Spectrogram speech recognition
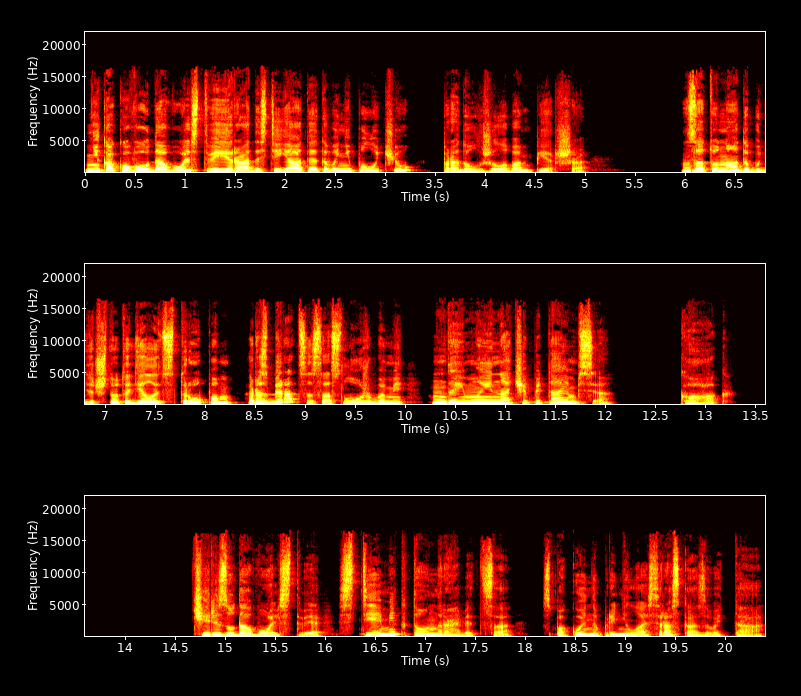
«Никакого удовольствия и радости я от этого не получу», — продолжила вампирша. «Зато надо будет что-то делать с трупом, разбираться со службами, да и мы иначе питаемся». «Как?» Через удовольствие с теми, кто нравится», — спокойно принялась рассказывать та.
